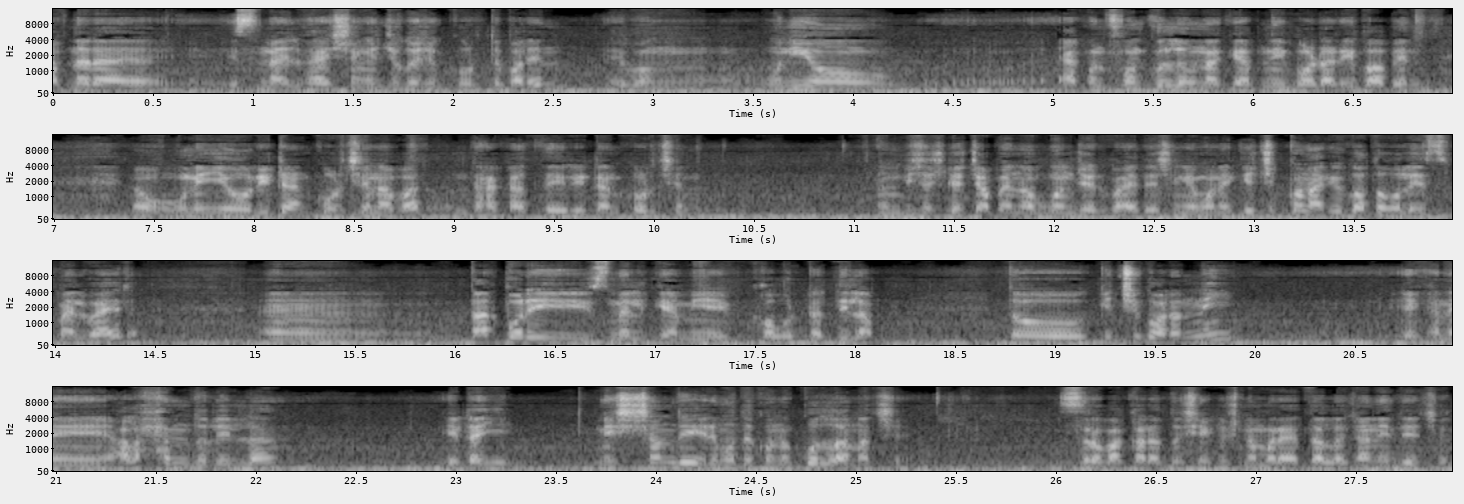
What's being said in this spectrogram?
আপনারা ইসমাইল ভাইয়ের সঙ্গে যোগাযোগ করতে পারেন এবং উনিও এখন ফোন করলে ওনাকে আপনি বর্ডারই পাবেন। উনিও রিটার্ন করছেন আবার, ঢাকাতে রিটার্ন করছেন। বিশেষ করে চাপাই নবগঞ্জের ভাইদের সঙ্গে মানে কিছুক্ষণ আগে কথা হলো ইসমাইল ভাইয়ের। তারপরেই ইসমাইলকে আমি এই খবরটা দিলাম। তো কিছু করার নেই। এখানে আলহামদুলিল্লাহ এটাই। নিঃসন্দেহে এর মধ্যে কোনো কল্যাণ আছে। সুরা বাকারা দুশো একুশ নম্বর আয়াত আল্লাহ জানিয়ে দিয়েছেন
